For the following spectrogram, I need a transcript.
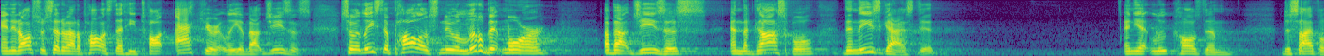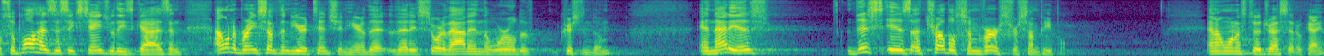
And it also said about Apollos that he taught accurately about Jesus. So at least Apollos knew a little bit more about Jesus and the gospel than these guys did. And yet Luke calls them disciples. So Paul has this exchange with these guys, and I want to bring something to your attention here that, that is sort of out in the world of Christendom. And that is, this is a troublesome verse for some people. And I want us to address it, okay?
